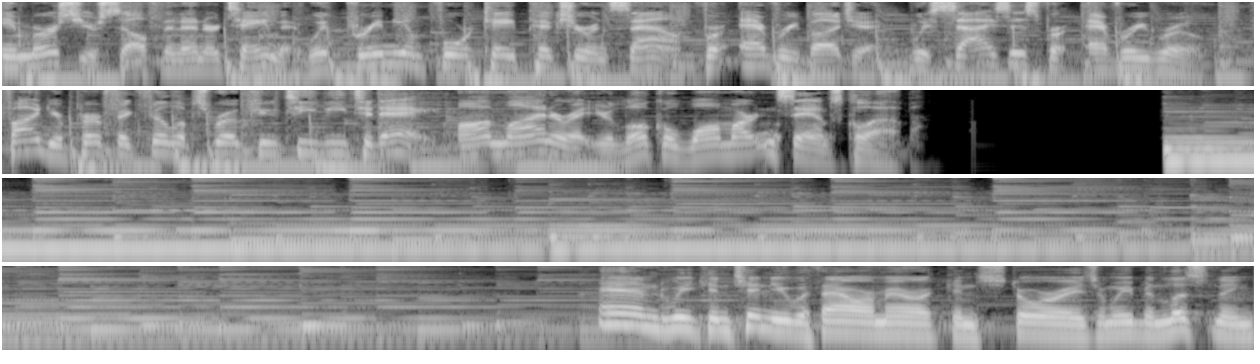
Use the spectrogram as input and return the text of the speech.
Immerse yourself in entertainment with premium 4K picture and sound for every budget, with sizes for every room. Find your perfect Philips Roku TV today, online or at your local Walmart and Sam's Club. And we continue with our American stories, and we've been listening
